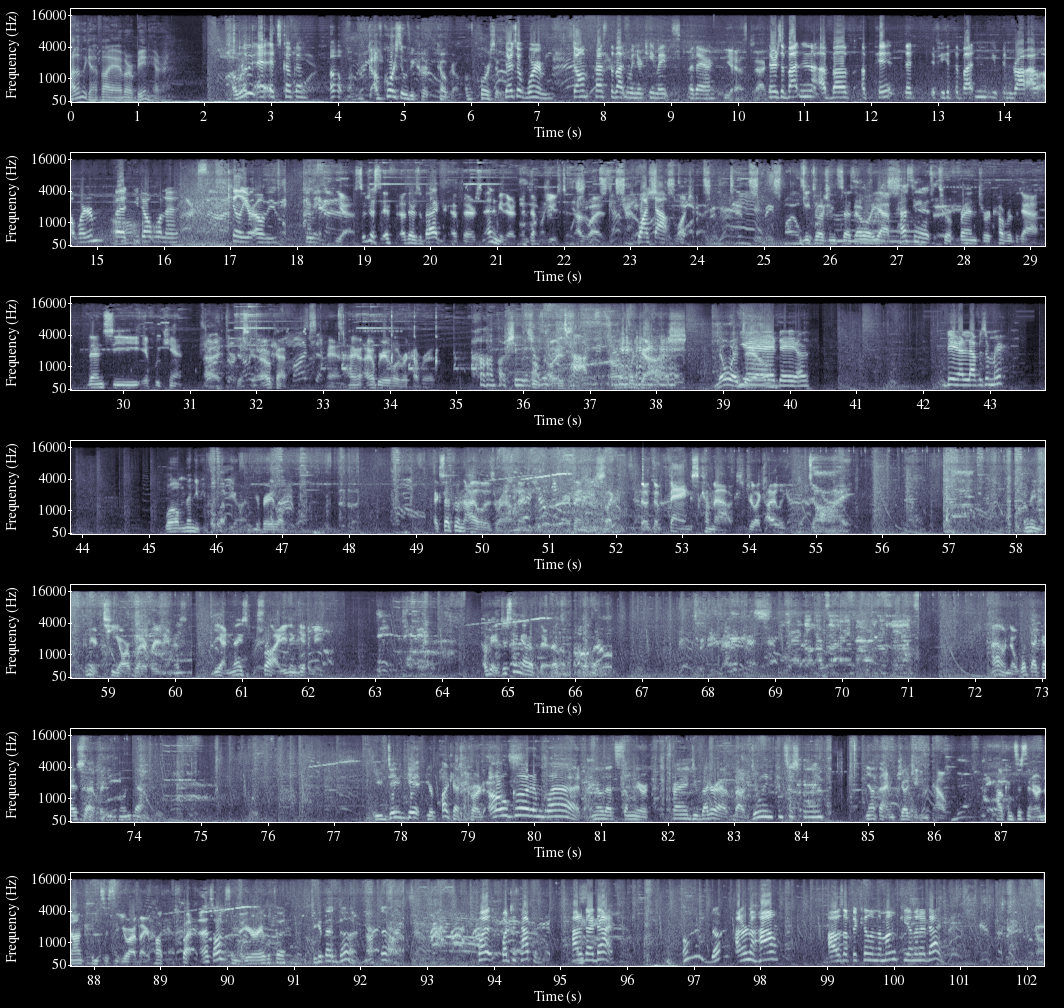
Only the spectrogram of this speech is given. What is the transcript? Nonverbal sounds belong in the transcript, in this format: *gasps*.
I don't think I have I ever been here. Oh really? Uh, It's Coco. Oh, of course it would be Co- Coco. Of course it would. There's a worm. Don't press the button when your teammates are there. Yes, exactly. There's a button above a pit that if you hit the button, you can draw out a worm, but Oh. you don't want to kill your own teammate. Yeah. So just if uh, there's a bad, if there's an enemy there, then definitely use it. Otherwise, Watch out. watch out. Geek Ocean says, "Oh yeah, passing it to a friend to recover the data, then see if we can't." Uh, disc it. Okay, man. I, I hope you're able to recover it. Oh, she was She was always always- top. Oh my *laughs* gosh. No idea. Yeah, Dale. Dale loves me. Well, many people love you, hon. You're very lovable. Except when Isla is around, then, then you like the, the fangs come out because you're like Isla, you will die. Come in, come here, TR, whatever your name is. Yeah, nice try. You didn't get me. Okay, just hang out up there. That's whatever. I don't know what that guy said, but he's going down. You did get your podcast card. Oh, good. I'm glad. I know that's something you're trying to do better at about doing consistently. Not that I'm judging how how consistent or non-consistent you are about your podcast, but that's awesome that you're able to to get that done, knocked out. What? What just happened? How did I die? Oh no, done. I don't know how. I was up there killing the monkey and then I died.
